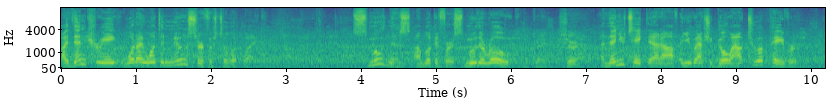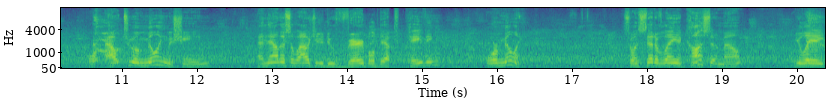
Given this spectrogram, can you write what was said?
I then create what I want the new surface to look like. Smoothness, I'm looking for a smoother road. Okay. Sure. And then you take that off and you actually go out to a paver or out to a milling machine, and now this allows you to do variable depth paving or milling. So instead of laying a constant amount, you lay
